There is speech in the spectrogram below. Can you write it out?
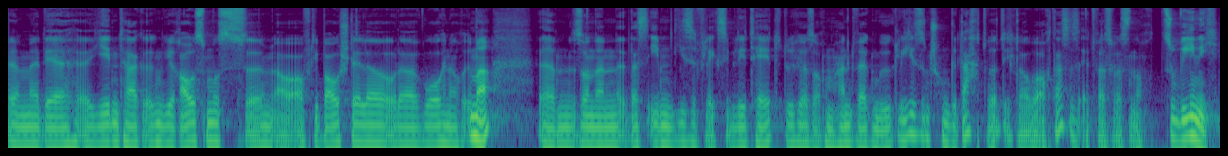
ähm, der jeden Tag irgendwie raus muss ähm, auf die Baustelle oder wohin auch immer, ähm, sondern dass eben diese Flexibilität durchaus auch im Handwerk möglich ist und schon gedacht wird. Ich glaube, auch das ist etwas, was noch zu wenig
